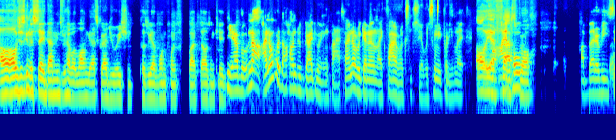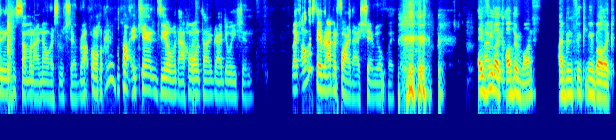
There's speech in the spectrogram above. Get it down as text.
I, I was just gonna say that means we have a long ass graduation because we have 1.5 thousand kids. Yeah, but no, I know we're the hundredth graduating class. I know we're getting like fireworks and shit, which is gonna be pretty lit. Oh yeah, Well, I hope- bro. I better be sitting with someone I know or some shit, bro. I can't deal with that whole entire graduation. Like unless they rapid fire that shit real quick. Every like other month, I've been thinking about like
